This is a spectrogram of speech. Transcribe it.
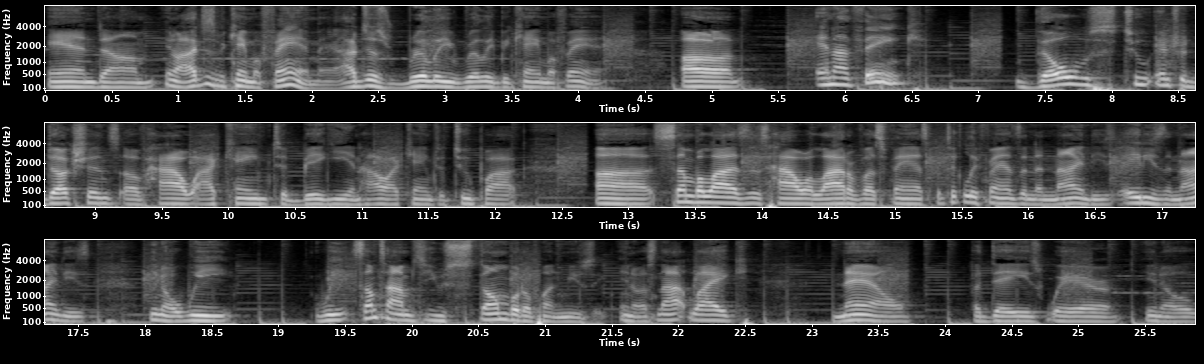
And um, you know, I just became a fan, man. I just really, really became a fan. Uh, and I think those two introductions of how I came to Biggie and how I came to Tupac uh, symbolizes how a lot of us fans, particularly fans in the 90s, 80s, and 90s, you know, we we sometimes you stumbled upon music. You know, it's not like now a days where you know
